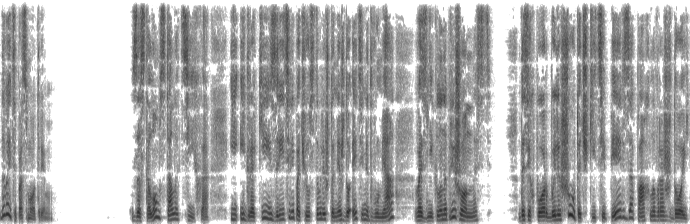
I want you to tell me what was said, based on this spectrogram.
Давайте посмотрим. За столом стало тихо, и игроки и зрители почувствовали, что между этими двумя возникла напряженность. До сих пор были шуточки, теперь запахло враждой.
